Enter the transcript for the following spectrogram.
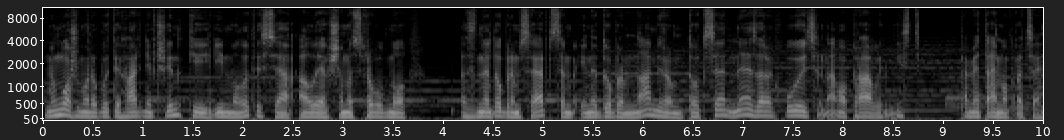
Ми можемо робити гарні вчинки і молитися, але якщо ми це робимо з недобрим серцем і недобрим наміром, то це не зарахується нам оправедність. праведність. Пам'ятаємо про це.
